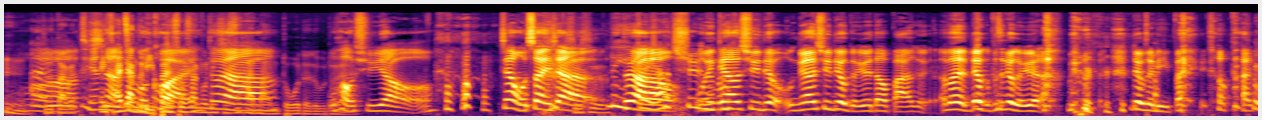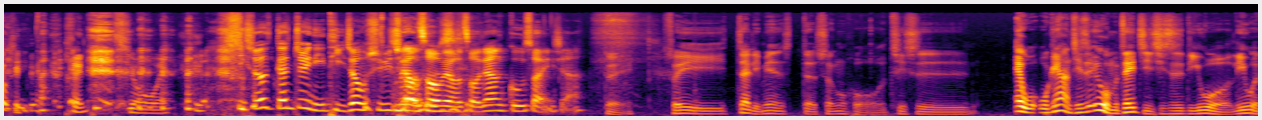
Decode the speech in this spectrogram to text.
嗯，就大概天哪，才两个礼拜瘦三公斤，其实还蛮多的，对不对？我好需要哦。这样我算一下，对啊，我应该要去六，我应该要去六个月到八个，呃，不是六个，不是六个月了，六个礼拜到八个礼拜，很久哎。你说根据你体重需求，没有错，没有错，这样估算一下。对，所以在里面的生活，其实，哎，我我跟你讲，其实因为我们这一集其实离我离我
